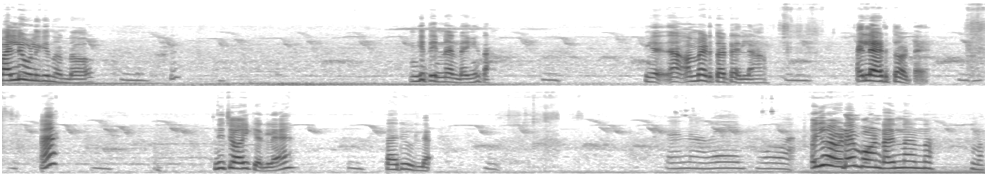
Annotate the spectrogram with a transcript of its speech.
പല്ല് കുളിക്കുന്നുണ്ടോ. എനിക്ക് തിന്നണ്ട ഇങ്ങ താ. ഉം. ഇങ്ങ- ആ, അമ്മ എടുത്തോട്ടെ എല്ലാം എല്ലാം എടുത്തോട്ടെ. ഏ? നീ ചോദിക്കല്ലേ? തരൂല്ല. അയ്യോ എവിടെയും പോണ്ട എന്നാ. ഉം.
